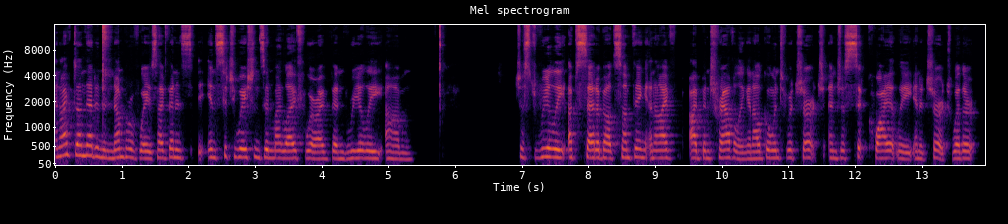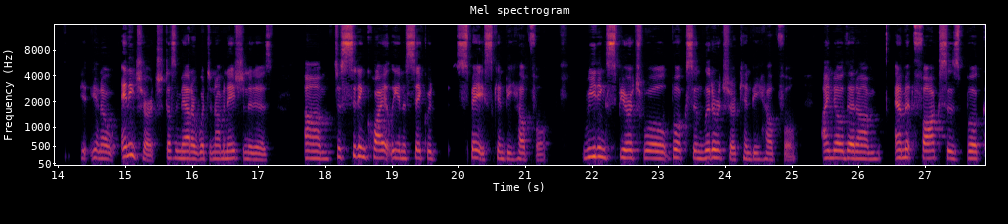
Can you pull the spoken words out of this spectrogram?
And I've done that in a number of ways. I've been in, in situations in my life where I've been really, um, just really upset about something, and I've I've been traveling and I'll go into a church and just sit quietly in a church, whether, you know, any church, doesn't matter what denomination it is. Um, just sitting quietly in a sacred space can be helpful. Reading spiritual books and literature can be helpful. I know that um, Emmett Fox's book,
